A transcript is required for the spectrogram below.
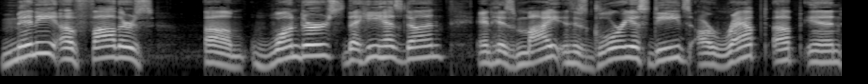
many of Father's um, wonders that he has done and his might and his glorious deeds are wrapped up in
